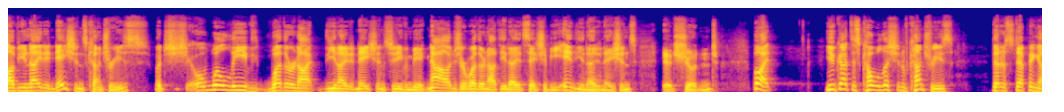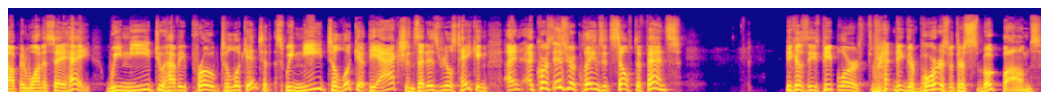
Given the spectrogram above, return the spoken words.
of United Nations countries, which will leave whether or not the United Nations should even be acknowledged or whether or not the United States should be in the United Nations. It shouldn't. But you've got this coalition of countries that are stepping up and want to say, hey, we need to have a probe to look into this. We need to look at the actions that Israel's taking. And of course, Israel claims it's self defense because these people are threatening their borders with their smoke bombs.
